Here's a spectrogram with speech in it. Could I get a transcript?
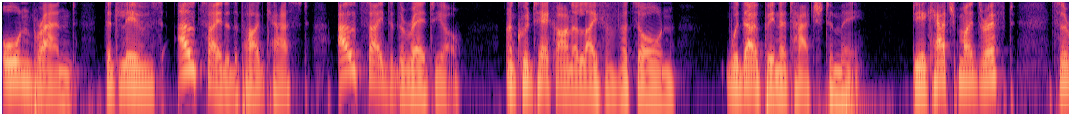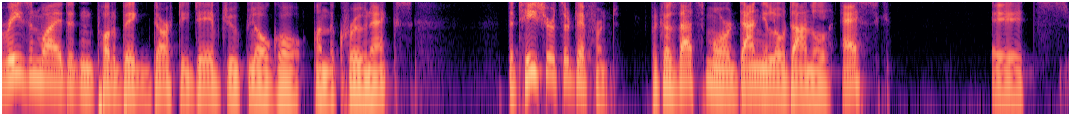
own brand that lives outside of the podcast, outside of the radio, and could take on a life of its own without being attached to me. Do you catch my drift? It's the reason why I didn't put a big dirty Dave Duke logo on the crew necks. The t shirts are different because that's more Daniel O'Donnell esque. It's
